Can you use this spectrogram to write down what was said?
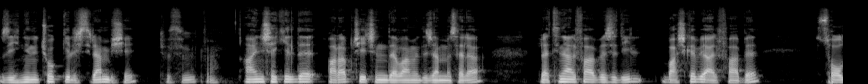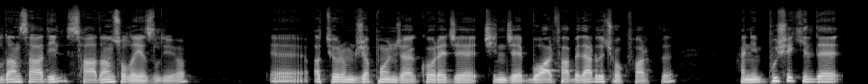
zihnini çok geliştiren bir şey. Kesinlikle. Aynı şekilde Arapça için devam edeceğim mesela. Latin alfabesi değil başka bir alfabe. Soldan sağa değil sağdan sola yazılıyor. E, atıyorum Japonca, Korece, Çince bu alfabeler de çok farklı. Hani bu şekilde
